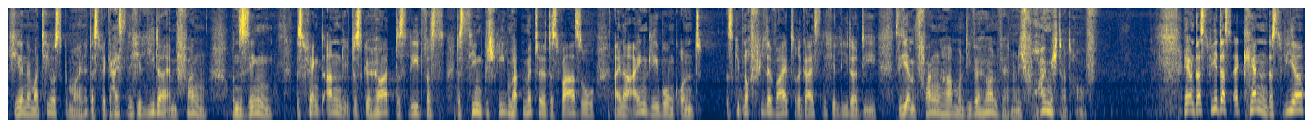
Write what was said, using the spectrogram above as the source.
hier in der Matthäusgemeinde, dass wir geistliche Lieder empfangen und singen. Das fängt an, ich habe das gehört, das Lied, was das Team geschrieben hat, Mitte, das war so eine Eingebung und es gibt noch viele weitere geistliche Lieder, die sie empfangen haben und die wir hören werden. Und ich freue mich darauf. Herr, und dass wir das erkennen, dass wir,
